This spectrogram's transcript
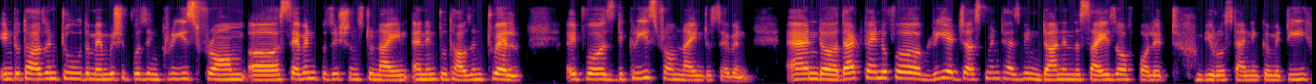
In 2002, the membership was increased from uh, seven positions to nine, and in 2012, it was decreased from nine to seven. And uh, that kind of a readjustment has been done in the size of Polit Bureau Standing Committee,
